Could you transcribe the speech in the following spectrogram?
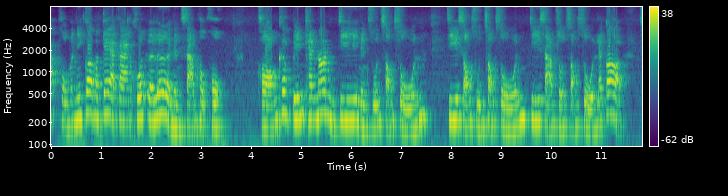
ครับผมวันนี้ก็มาแก้อาการโค้ด Error 1366 ของเครื่องปริ้น Canon G 1 0 2 0 G 2 0 2 0 G 3 0 2 0 และก็ G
